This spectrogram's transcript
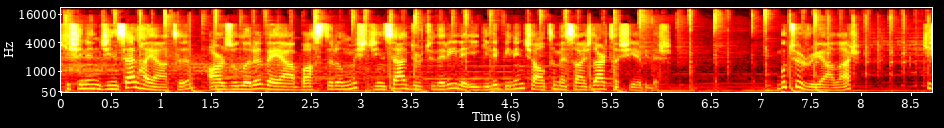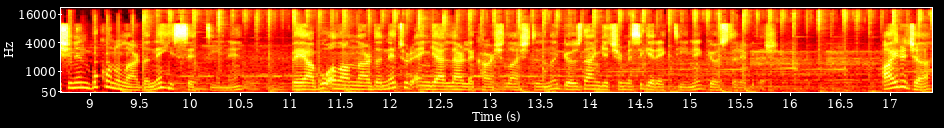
kişinin cinsel hayatı, arzuları veya bastırılmış cinsel dürtüleriyle ilgili bilinçaltı mesajlar taşıyabilir. Bu tür rüyalar, kişinin bu konularda ne hissettiğini veya bu alanlarda ne tür engellerle karşılaştığını gözden geçirmesi gerektiğini gösterebilir. Ayrıca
